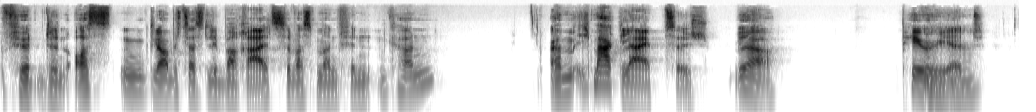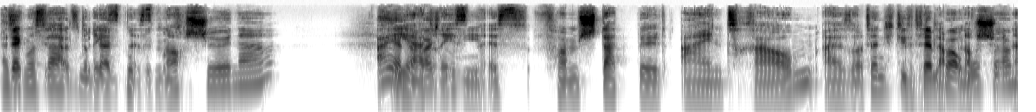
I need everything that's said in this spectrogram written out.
für den Osten, glaube ich, das liberalste, was man finden kann. Ähm, ich mag Leipzig, ja. Period. Mhm. Also ich muss sagen, Dresden ist noch schöner. Ah Ja, ja, da war ich noch Dresden nie. ist vom Stadtbild ein Traum. Also, Ist da nicht die also ich glaube, noch Semperoper?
